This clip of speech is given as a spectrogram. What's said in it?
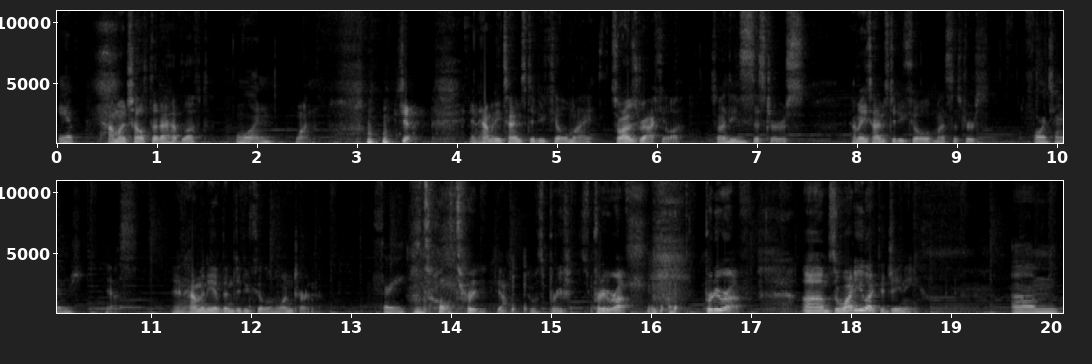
Yep. How much health did I have left? One. One. yeah. And how many times did you kill my. So I was Dracula. So I had these sisters. How many times did you kill my sisters? Four times. Yes. And how many of them did you kill in one turn? Three. All three. Yeah, it was pretty. It's pretty rough. pretty rough. Um, so why do you like the genie? Um,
